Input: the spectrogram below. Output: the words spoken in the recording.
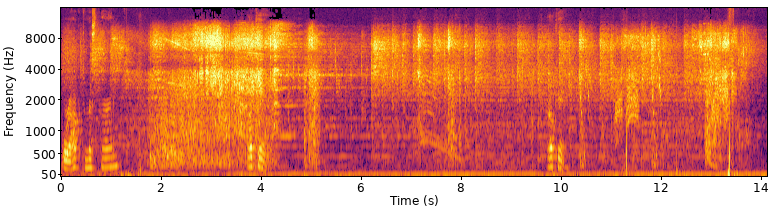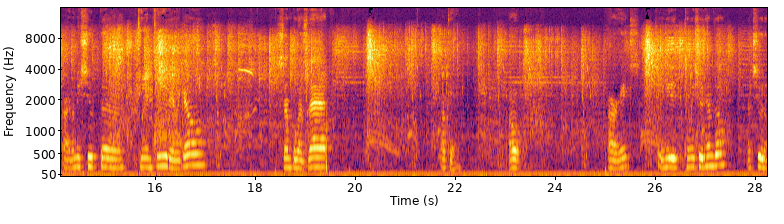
or Optimus Prime. Okay. Okay. Alright, let me shoot the TNT. There we go. Simple as that. Okay. Oh. Alright. So we need to, can we shoot him though? Let's shoot him.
